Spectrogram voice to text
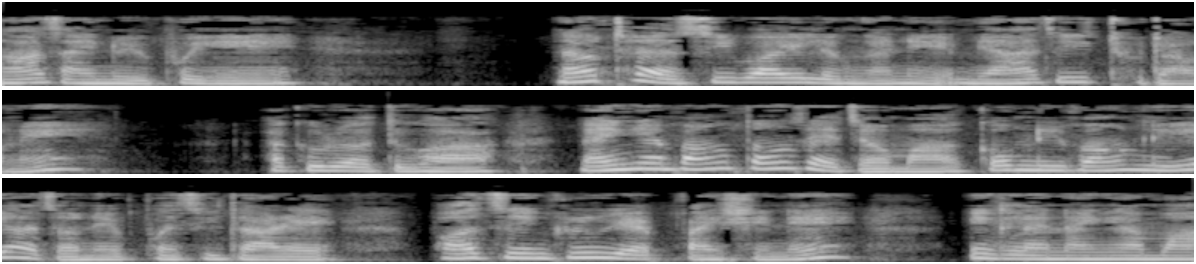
ငှားဆိုင်တွေဖွင့်ရင်နောက်ထပ် စီးပွားရေးလုပ်ငန်းတွေ အများကြီး ထူထောင်တယ်။အခုတော့ သူဟာ နိုင်ငံပေါင်း30ကျော်မှာ ကုမ္ပဏီပေါင်း400ကျော်နဲ့ ဖွဲ့စည်းထားတဲ့ Virgin Group ရဲ့ ပိုင်ရှင်နဲ့ အင်္ဂလန်နိုင်ငံမှာ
